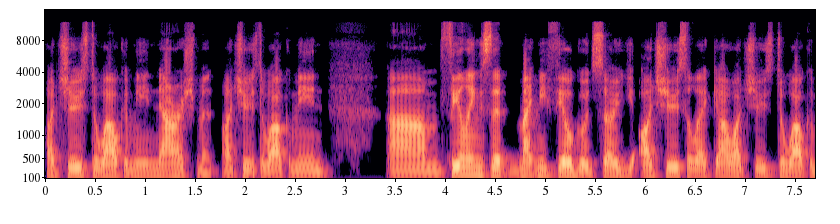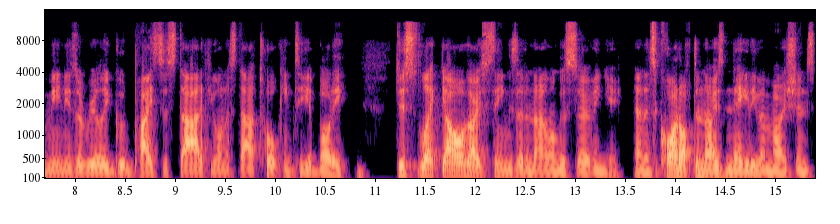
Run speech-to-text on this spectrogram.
I choose to welcome in nourishment. I choose to welcome in um, feelings that make me feel good. So I choose to let go. I choose to welcome in is a really good place to start if you want to start talking to your body. Just let go of those things that are no longer serving you. And it's quite often those negative emotions.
